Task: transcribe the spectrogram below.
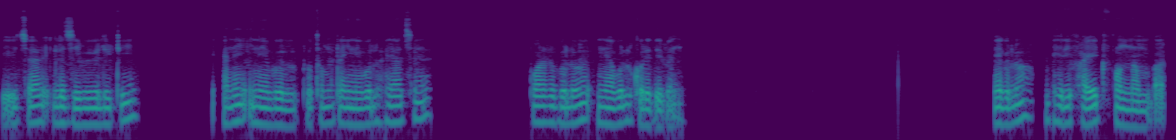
ফিউচার এলিজিবিলিটি এখানে ইনেবল প্রথমটা ইনেবল হয়ে আছে, পরেরগুলো ইনেবল করে দিবেন। এগুলো ভেরিফাইড ফোন নাম্বার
